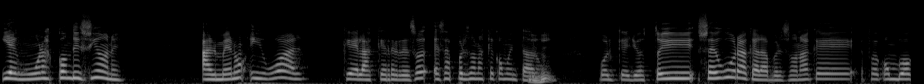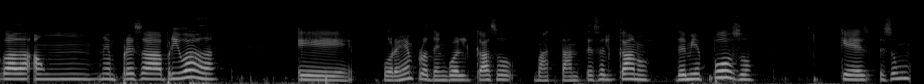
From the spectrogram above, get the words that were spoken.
y en unas condiciones al menos igual que las que regresó esas personas que comentaron. Porque yo estoy segura que la persona que fue convocada a un- una empresa privada, eh, por ejemplo, tengo el caso bastante cercano de mi esposo, que es, un-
